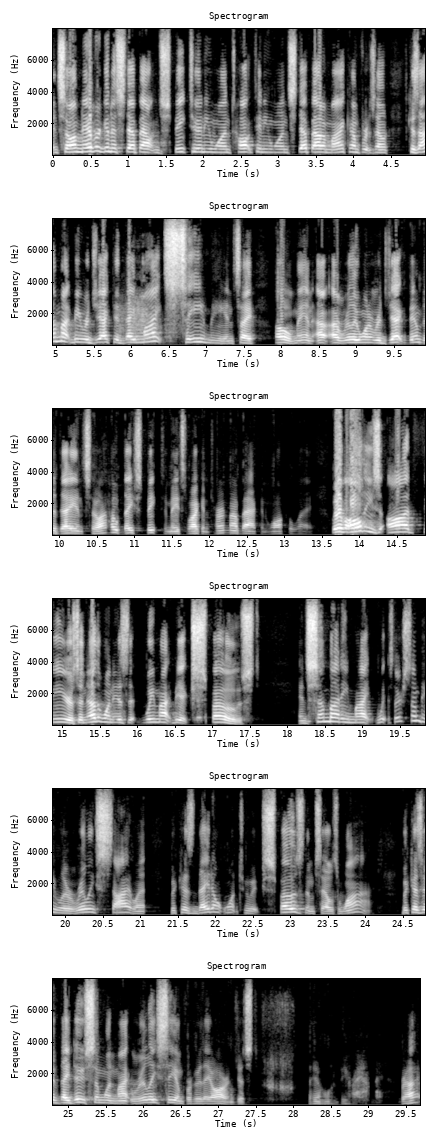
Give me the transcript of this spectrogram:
And so I'm never going to step out and speak to anyone, talk to anyone, step out of my comfort zone because I might be rejected. They might see me and say, oh man, I, I really want to reject them today, and so I hope they speak to me so I can turn my back and walk away. We have all these odd fears. Another one is that we might be exposed. And somebody might, there's some people that are really silent because they don't want to expose themselves. Why? Because if they do, someone might really see them for who they are and just, they don't want to be around right?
